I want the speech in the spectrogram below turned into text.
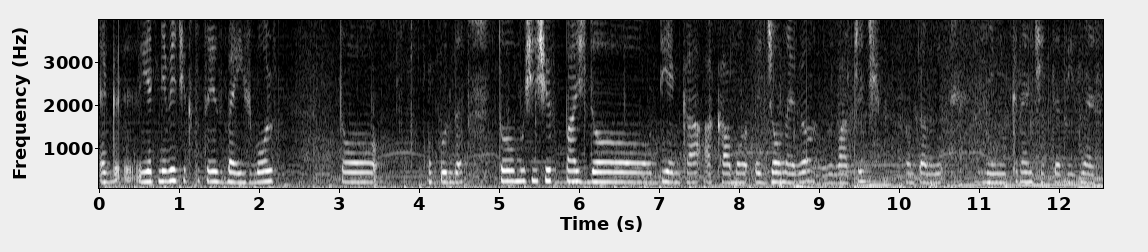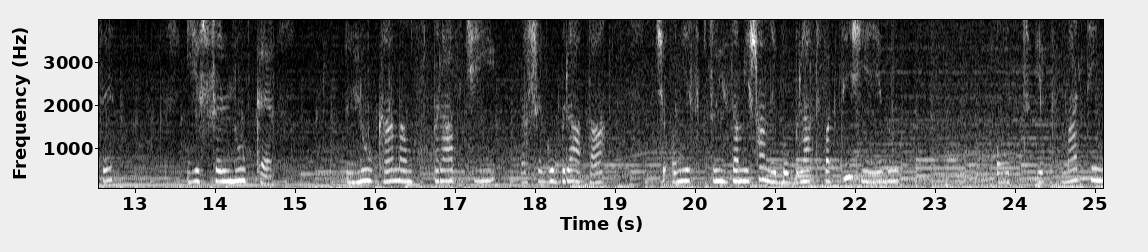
Jak, jak nie wiecie, kto to jest baseball, to o kurde, to musicie wpaść do Dienka, aka Johnego, zobaczyć. On tam z nim kręci te biznesy. I jeszcze Lukę. Luka nam sprawdzi naszego brata, czy on jest w coś zamieszany, bo brat faktycznie nie był od jak Martin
